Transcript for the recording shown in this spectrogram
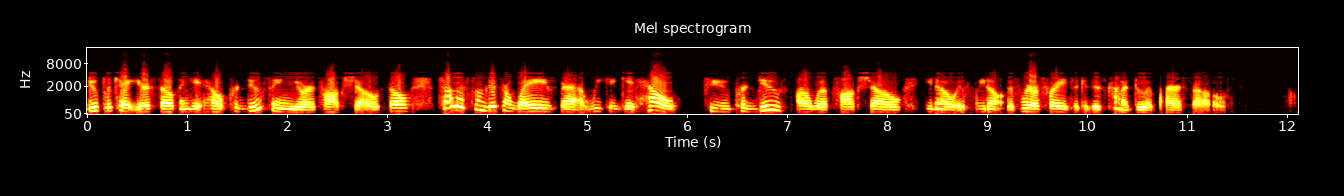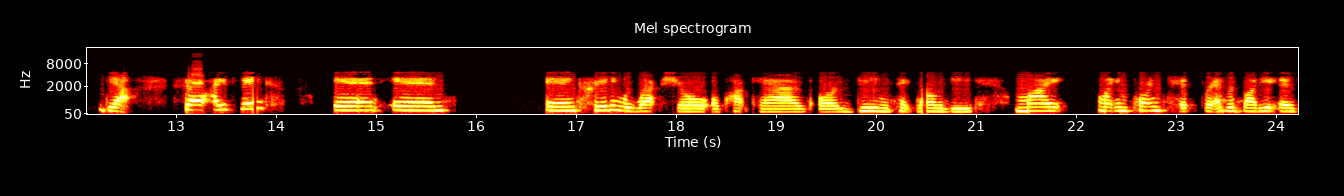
duplicate yourself and get help producing your talk show. So tell us some different ways that we can get help to produce our web talk show, you know, if we don't, if we're afraid to just kind of do it by ourselves. Yeah. So I think in in in creating a web show or podcast or dealing with technology, my my important tip for everybody is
